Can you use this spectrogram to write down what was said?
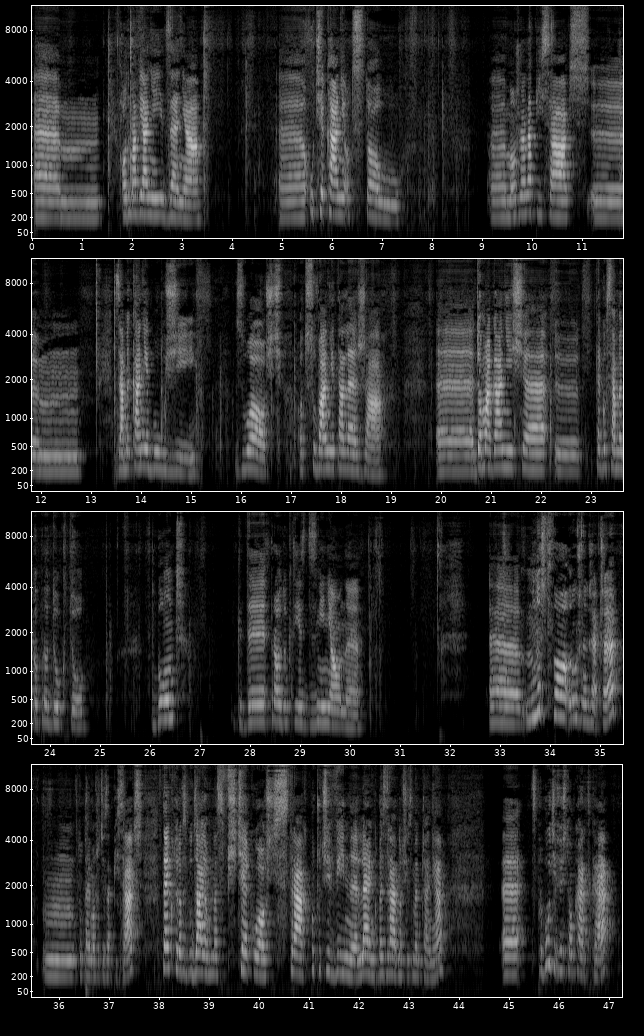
em, odmawianie jedzenia, e, uciekanie od stołu, E, Można napisać ym, zamykanie buzi, złość, odsuwanie talerza, e, domaganie się y, tego samego produktu, bunt, gdy produkt jest zmieniony. E, mnóstwo różnych rzeczy mm, tutaj możecie zapisać. Te, które wzbudzają w nas wściekłość, strach, poczucie winy, lęk, bezradność i zmęczenie. E, spróbujcie wziąć tą kartkę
